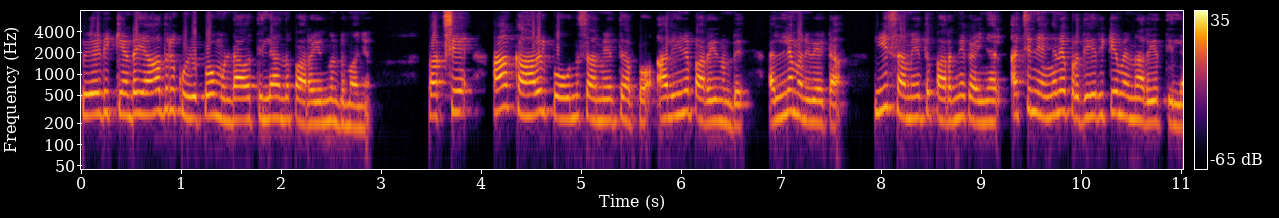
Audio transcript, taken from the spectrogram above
പേടിക്കേണ്ട യാതൊരു കുഴപ്പവും ഉണ്ടാവത്തില്ല എന്ന് പറയുന്നുണ്ട് മനു. പക്ഷേ ആ കാറിൽ പോകുന്ന സമയത്ത് അപ്പോ അലീന പറയുന്നുണ്ട് അല്ല മനുവേട്ട ഈ സമയത്ത് പറഞ്ഞു കഴിഞ്ഞാൽ അച്ഛൻ എങ്ങനെ പ്രതികരിക്കുമെന്ന് അറിയത്തില്ല.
